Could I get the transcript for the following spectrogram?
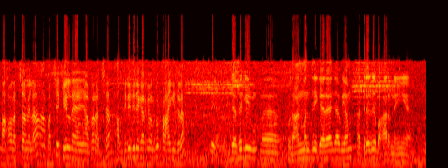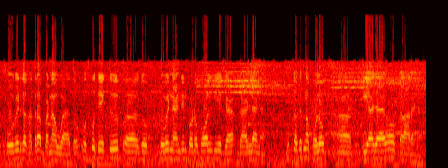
माहौल अच्छा मिला। बच्चे खेल रहे हैं यहाँ पर। अच्छा अब धीरे धीरे करके उनको पढ़ाई की तरफ़ जैसे कि प्रधानमंत्री कह रहे हैं कि अभी हम खतरे से बाहर नहीं है। कोविड का खतरा बना हुआ है तो उसको देखते हुए जो कोविड नाइन्टीन प्रोटोकॉल की गाइडलाइन है, उसका कितना फॉलो किया जाएगा और करा रहे हैं।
